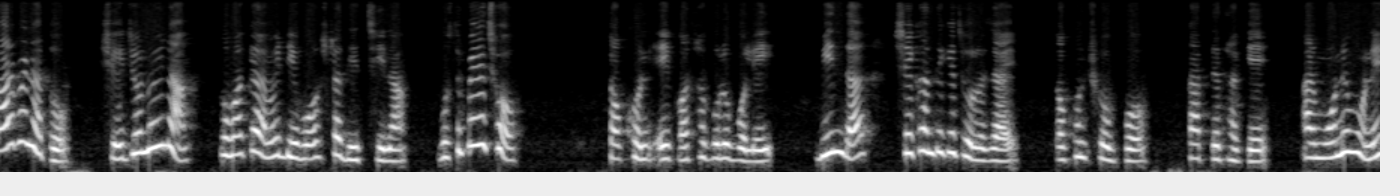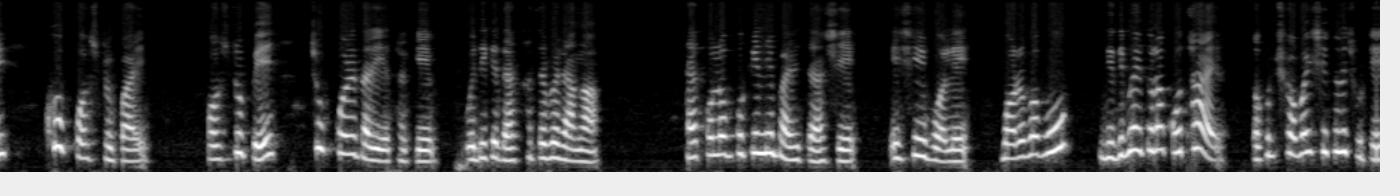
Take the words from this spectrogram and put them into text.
পারবে না তো। সেই জন্যই না তোমাকে আমি ডিভোর্সটা দিচ্ছি না। বুঝতে পেরেছ? তখন এই কথাগুলো বলেই বিন্দা সেখান থেকে চলে যায়। তখন সভ্য কাঁদতে থাকে আর মনে মনে খুব কষ্ট পায়। কষ্ট পেয়ে চুপ করে দাঁড়িয়ে থাকে। ওইদিকে দেখা যাবে রাঙা। একলব্যকে নিয়ে বাড়িতে আসে। এসেই বলে, বড়বাবু, দিদিভাই তোরা কোথায়? তখন সবাই সেখানে ছুটে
